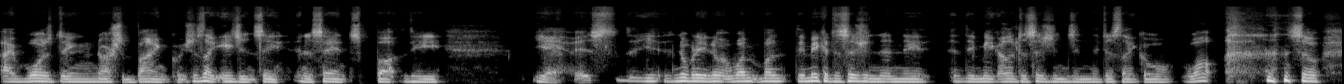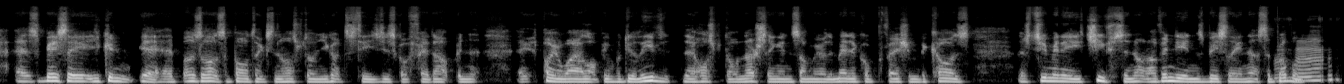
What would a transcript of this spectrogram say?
I was doing nurse bank, which is like agency in a sense, but the yeah, it's the, nobody know when when they make a decision and they they make other decisions and they just like go what. so it's basically you can yeah. There's lots of politics in the hospital, and you got to stage just got fed up, and it's probably why a lot of people do leave the hospital nursing in somewhere the medical profession because there's too many chiefs and not enough Indians basically, and that's the problem. Mhm. And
